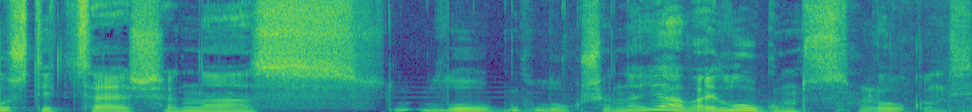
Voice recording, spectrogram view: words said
uzticēšanās lūg, lūgšana, jā, vai lūgums. Lūgums.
